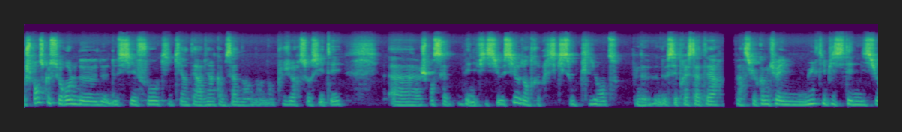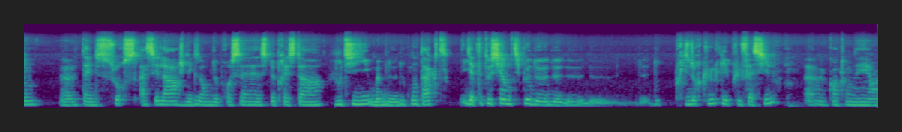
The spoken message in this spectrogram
Je pense que ce rôle de, CFO qui, intervient comme ça dans, plusieurs sociétés, euh, je pense que ça bénéficie aussi aux entreprises qui sont clientes de, ces prestataires. Parce que comme tu as une multiplicité de missions, euh, tu as une source assez large d'exemples de process, de prestats, d'outils ou même de, contacts. Il y a peut-être aussi un petit peu de, prise de recul qui est plus facile quand on est en,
